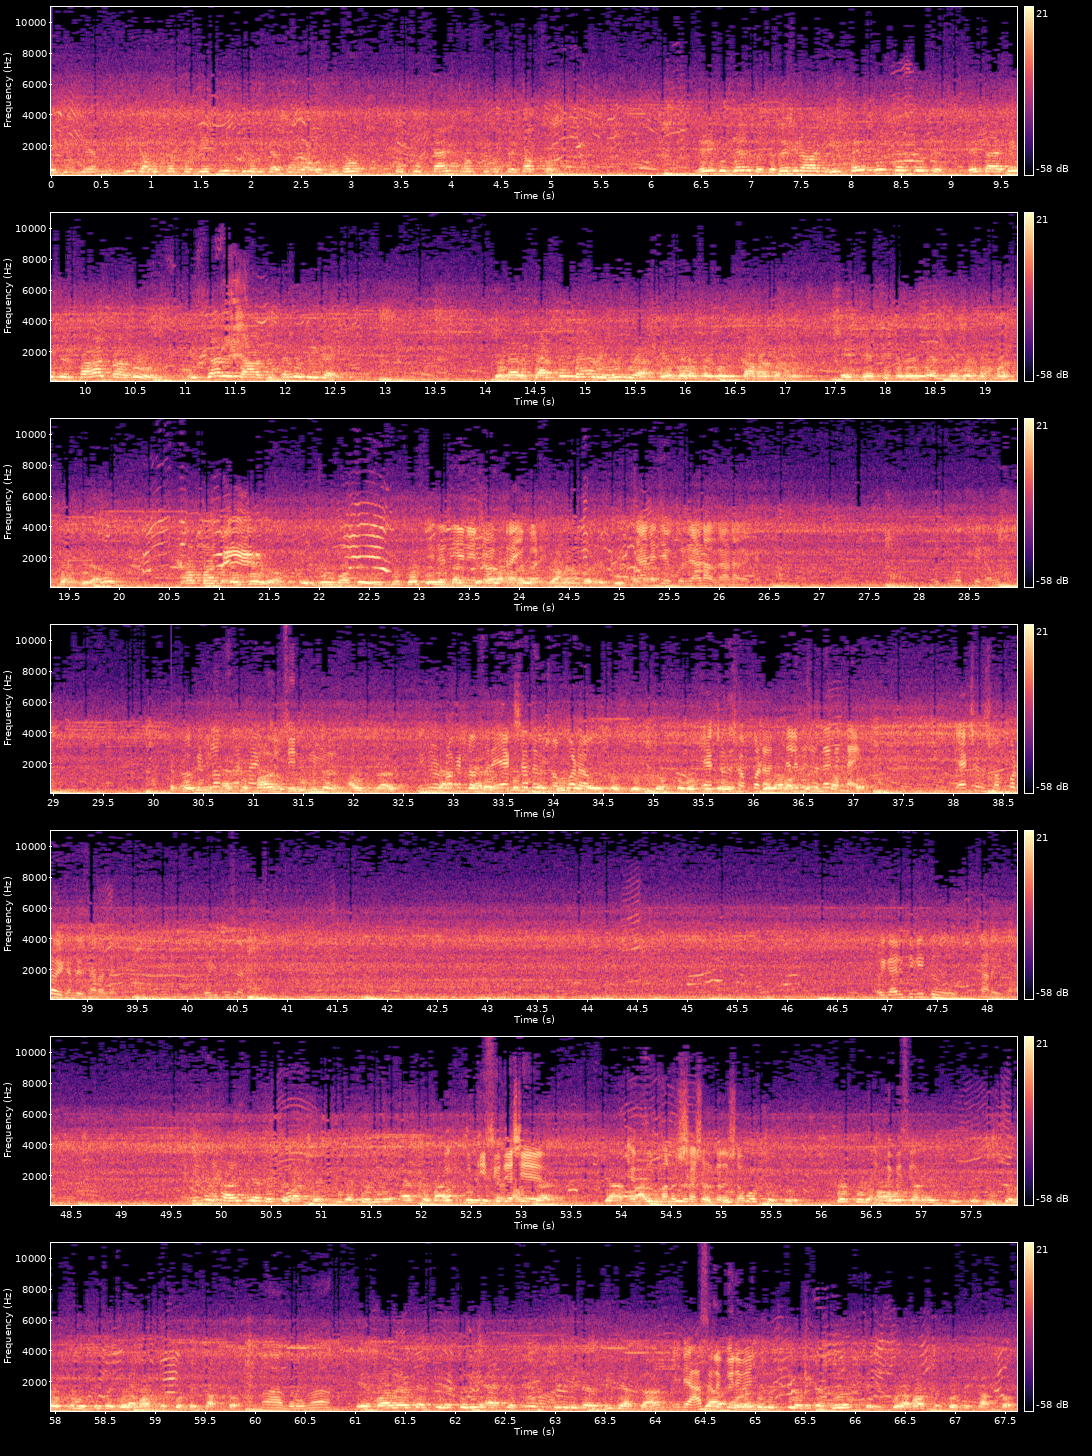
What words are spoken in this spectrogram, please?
এই বিজিএম ঠিক অবস্থান থেকে তিন কিলোমিটার দূরে অবস্থিত। কিন্তু ট্যাঙ্ক ধ্বংস করতে সক্ষম। Ladies and gentlemen, Jamaican hockey is facing competition led by Major Fahad Mahmood. He's got it down to Samuel Bigay. उधर चाकू बाहर हो गया एक गोलों से कुछ काम आता है एक व्यक्ति को रोशन मेजर मोहम्मद जैन गिरालो मोहम्मद ओगोलो इस भूल मौके इस भूल को गोलों का चला रहा है राणा पर जाने जो को राणा राणा लगे उस वक्त के रहो রকেট লঞ্চার নাই বলছি। এগুলো রকেট লঞ্চার, একসাথে ওই সবকটা একসাথে সবকটা টেলিভিশন দেখেন নাই একসাথে সবকটা ওইখান থেকে ছাড়া যায় ওই পিছনে ওই গাড়ি থেকেই তো ছাড়াই কিছু দেশে একজন মানুষ শাসন করে সব। এরপর রয়েছে একশো তিরিশ মিডিয়াম গান ভাই। চল্লিশ কিলোমিটার দূরত্বে গোলা করতে সক্ষম।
